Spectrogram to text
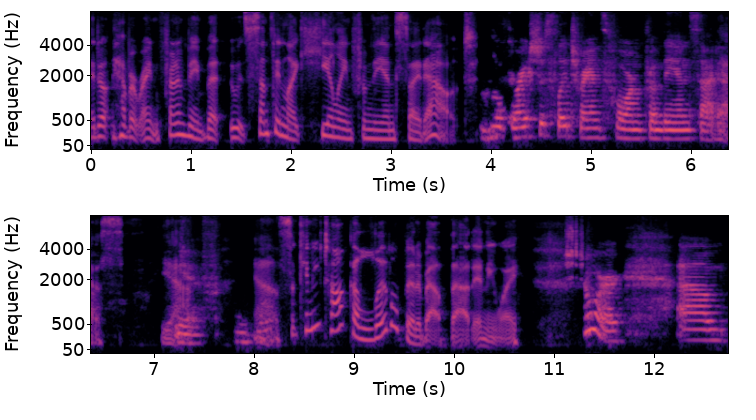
I don't have it right in front of me, but it was something like healing from the inside out. Graciously transformed from the inside yes. out. Yeah. Yes. Mm-hmm. Yeah. So, can you talk a little bit about that anyway? Sure. Um,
